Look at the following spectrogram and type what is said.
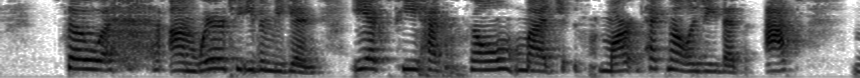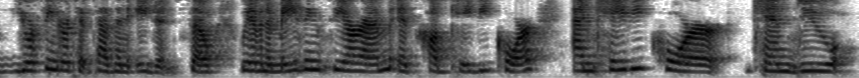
So, um, where to even begin? EXP has so much smart technology that's at your fingertips as an agent. So we have an amazing CRM. It's called KV Core and KV Core can do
